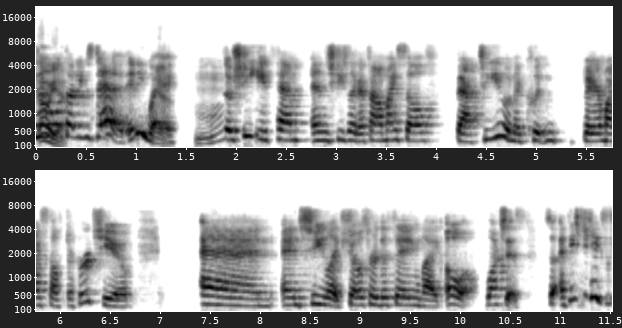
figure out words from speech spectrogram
because Oh, everyone yeah. thought he was dead anyway. Mhm. So she eats him, and she's like, "I found myself back to you, and I couldn't bear myself to hurt you." And and she like shows her the thing, like, "Oh, watch this." So I think she takes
